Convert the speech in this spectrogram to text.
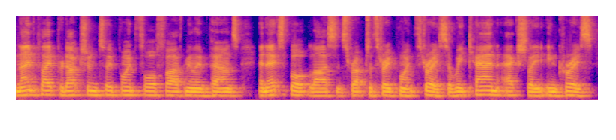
nameplate production, 2.45 million pounds, an export license for up to 3.3. So we can actually increase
